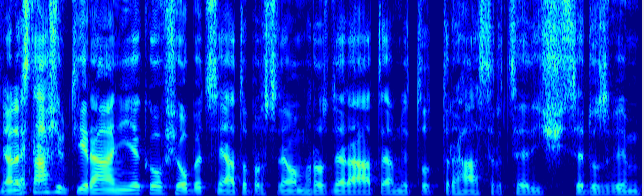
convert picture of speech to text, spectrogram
Já nesnáším týrání jako všeobecně, já to prostě nemám hrozně rád a mě to trhá srdce, když se dozvím.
